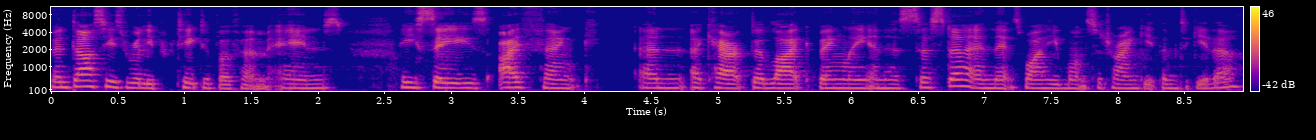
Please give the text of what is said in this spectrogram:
And Darcy's really protective of him, and he sees, I think, in a character like Bingley and his sister, and that's why he wants to try and get them together.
